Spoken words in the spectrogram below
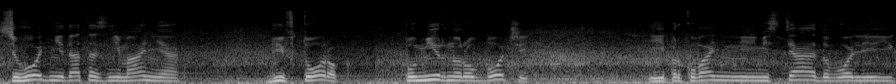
Сьогодні дата знімання вівторок, помірно робочий. І паркувальні місця доволі їх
